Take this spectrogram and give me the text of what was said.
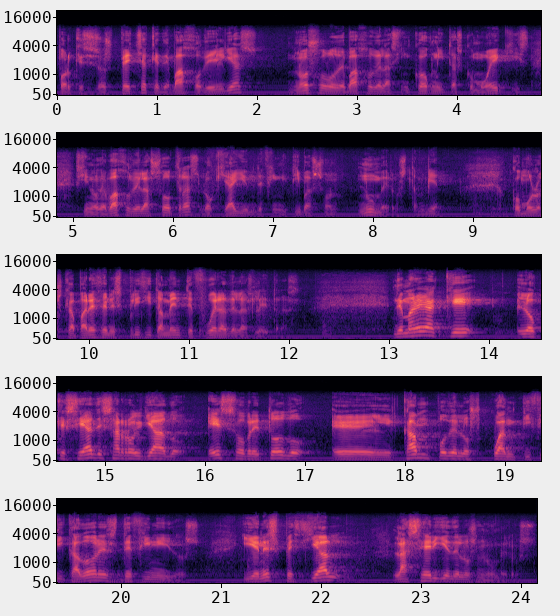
porque se sospecha que debajo de ellas, no solo debajo de las incógnitas como X, sino debajo de las otras, lo que hay en definitiva son números también, como los que aparecen explícitamente fuera de las letras. De manera que lo que se ha desarrollado es sobre todo el campo de los cuantificadores definidos y en especial la serie de los números.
